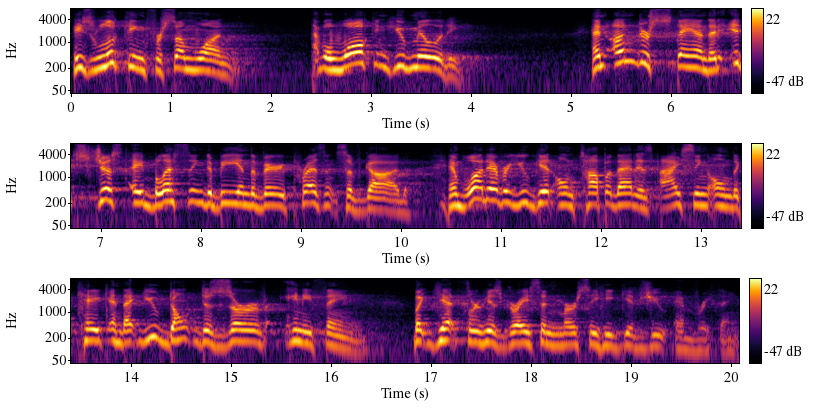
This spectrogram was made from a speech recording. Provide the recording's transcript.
He's looking for someone that will walk in humility and understand that it's just a blessing to be in the very presence of God. And whatever you get on top of that is icing on the cake, and that you don't deserve anything. But yet, through His grace and mercy, He gives you everything.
